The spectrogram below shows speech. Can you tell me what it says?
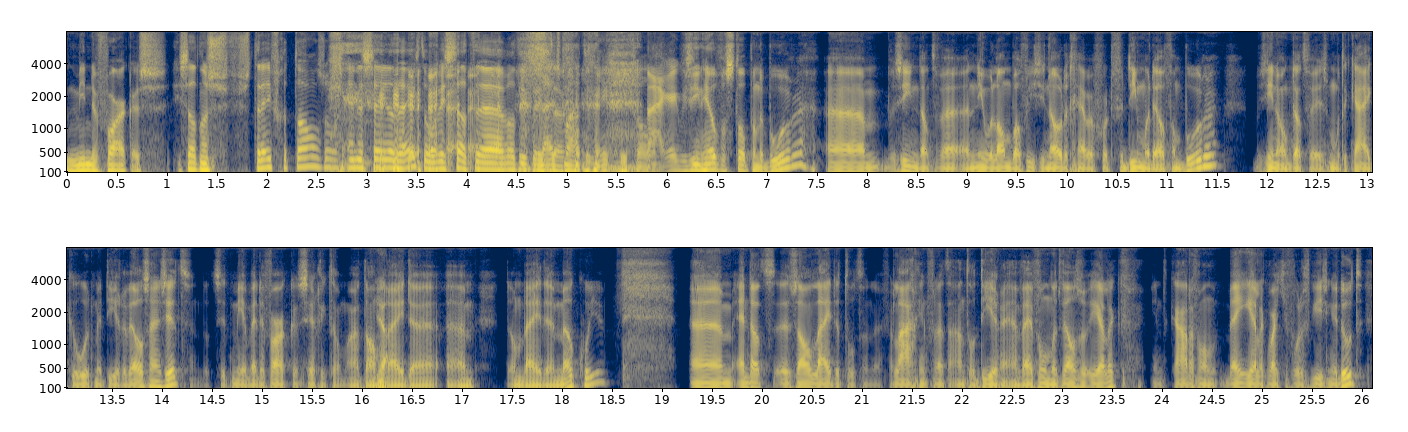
25% minder varkens. Is dat een streefgetal zoals NSC dat heeft? Of is dat eh, wat u Beleidsmatig richtgetal. Nou, kijk, we zien heel veel stoppende boeren. Ehm, we zien dat we een nieuwe landbouwvisie nodig hebben voor het verdienmodel van boeren. We zien ook dat we eens moeten kijken hoe het met dierenwelzijn zit. Dat zit meer bij de varkens, zeg ik dan maar, dan, Ja. bij, de, ehm, dan bij de melkkoeien. Ehm, en dat eh, zal leiden tot een verlaging van het aantal dieren. En wij vonden het wel zo eerlijk, in het kader van ben je eerlijk wat je voor de verkiezingen doet.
